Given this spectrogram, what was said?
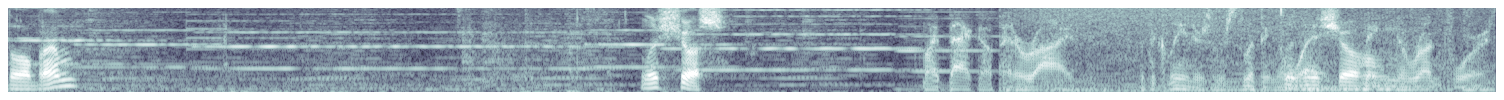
bolt Ну що ж, My backup had arrived, but the cleaners were slipping away, making a run for it.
